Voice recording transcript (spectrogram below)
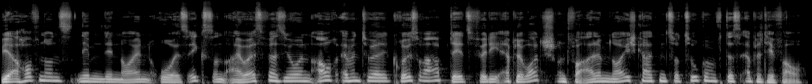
Wir erhoffen uns neben den neuen OS X und iOS-Versionen auch eventuell größere Updates für die Apple Watch und vor allem Neuigkeiten zur Zukunft des Apple TV.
